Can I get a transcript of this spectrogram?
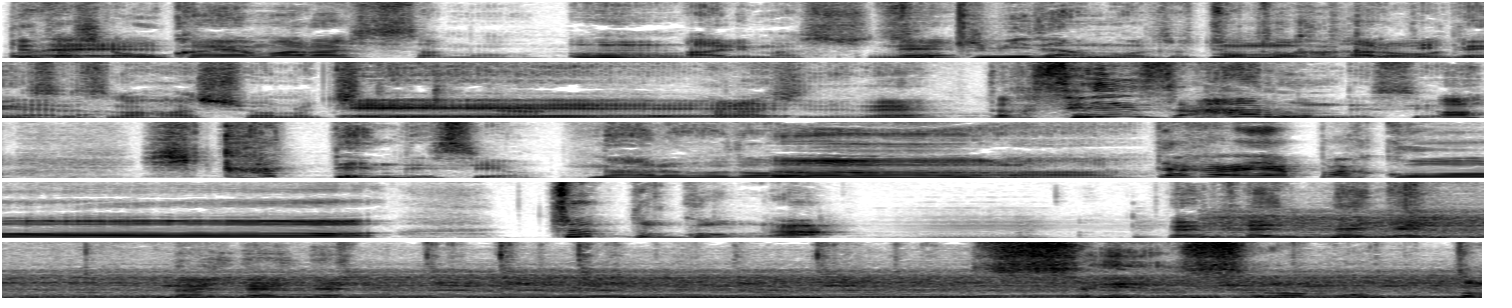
子で、確かええ岡山らしさもうんありますしね。君団子とちょっと桃太郎伝説の発祥の地的ええな話でね。だからセンスあるんですよ。あ光ってんですよ。なるほど。うん。あだからやっぱこう、ちょっとこう、あ、え、え、なになになになになにセンスをもっと、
